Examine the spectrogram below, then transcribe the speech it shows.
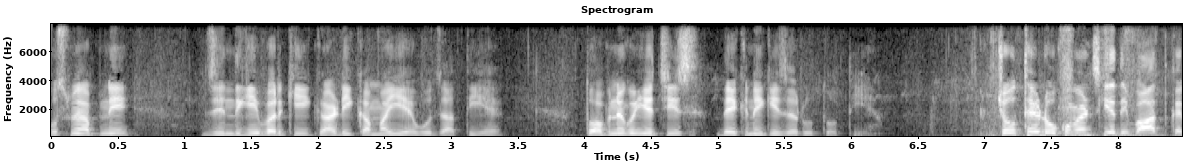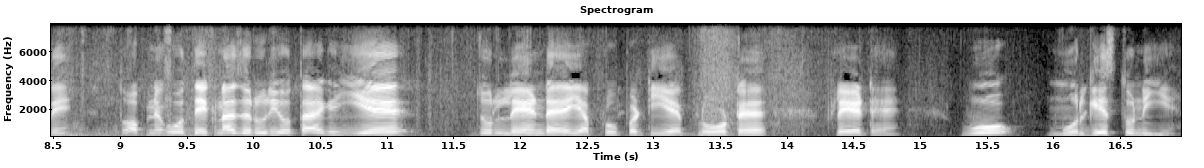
उसमें अपनी ज़िंदगी भर की गाड़ी कमाई है, वो जाती है। तो अपने को ये चीज़ देखने की ज़रूरत होती है। चौथे डॉक्यूमेंट्स की यदि बात करें तो अपने को देखना ज़रूरी होता है कि ये जो लैंड है या प्रॉपर्टी है प्लॉट है फ्लैट है वो मोर्गेज तो नहीं है,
